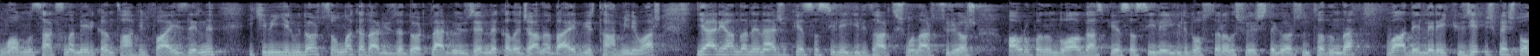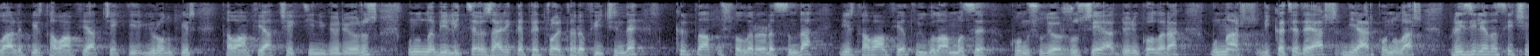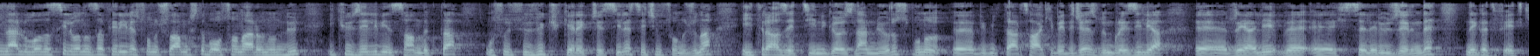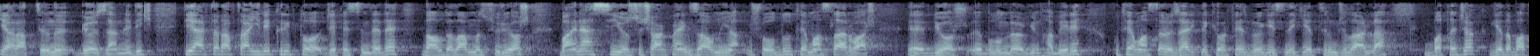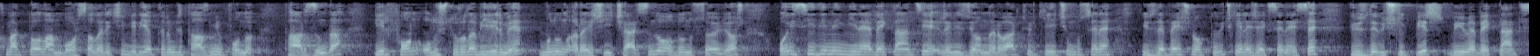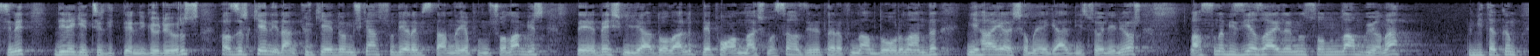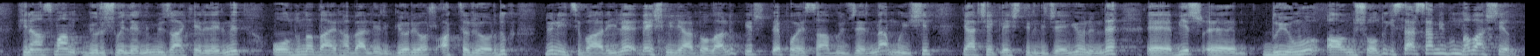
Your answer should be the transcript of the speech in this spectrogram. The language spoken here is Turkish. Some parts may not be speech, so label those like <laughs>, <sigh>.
Goldman Sachs'ın Amerika'nın tahvil faizlerinin 2024 sonuna kadar %4'ler ve üzerinde kalacağına dair bir tahmini var. Diğer yandan enerji piyasası ile ilgili tartışmalar sürüyor. Avrupa'nın doğal gaz piyasası ile ilgili dostlar alışverişte görsün tadında vadelilere 275 dolarlık bir tavan fiyat çektiği, euroluk bir tavan fiyat çektiğini görüyoruz. Bununla birlikte özellikle petrol tarafı içinde 40 ile 60 dolar arasında bir tavan fiyat uygulanması konuşuluyor Rusya'ya dönük olarak. Bunlar dikkate değer diğer konular. Brezilya'da seçimler Lula da Silva'nın zaferiyle sonuçlanmıştı. Bolsonaro'nun dün 250 bin sandıkta usulsüzlük gerekçesiyle seçim sonucuna itiraz ettiğini gözlemliyoruz. Bunu e, bir miktar takip edeceğiz. Dün Brezilya e, reali ve e, hisseleri üzerinde negatif etki yarattığını gözlemledik. Diğer taraftan yine kripto cephesinde de dalgalanma sürüyor. Binance CEO'su Changpeng Zhao'nun yapmış olduğu temaslar var e, diyor e, Bloomberg'un haberi. Bu temaslar özellikle Körfez bölgesindeki yatırımcılarla batacak ya da batmakta olan borsalar için bir yatırımcı tazmin fonu tarzında bir fon oluşturulabilir mi? Bunun arayışı içerisinde olduğunu söylüyor. OECD'nin yine beklenti revizyonları var. Türkiye için bu sene %5.3 gelecek sene ise %3'lük bir büyüme beklentisini dile getirdiklerini görüyoruz. Hazır yeniden Türkiye'ye dönmüşken Suudi Arabistan'la yapılmış olan bir 5 milyar dolarlık depo anlaşması hazine tarafından doğrulandı. Nihai aşamaya geldiği söyleniyor. Aslında biz yaz aylarının sonundan bu yana bir takım finansman görüşmelerinin, müzakerelerinin olduğuna dair haberleri görüyor, aktarıyorduk. Dün itibariyle 5 milyar dolarlık bir depo hesabı üzerinden bu işin gerçekleştirileceği yönünde bir duyumu almış olduk. İstersen bir bununla başlayalım.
